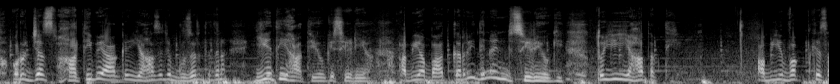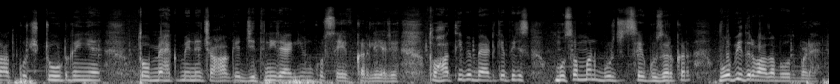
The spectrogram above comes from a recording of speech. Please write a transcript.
اور جس ہاتھی پہ آ کر یہاں سے جب گزرتے تھے نا، یہ تھی ہاتھیوں کی سیڑھیاں۔ ابھی آپ بات کر رہی تھی نا ان سیڑھیوں کی، تو یہ یہاں تک تھی۔ اب یہ وقت کے ساتھ کچھ ٹوٹ گئی ہیں، تو محکمے نے چاہا کہ جتنی رہ گئی ان کو سیو کر لیا جائے۔ تو ہاتھی پہ بیٹھ کے پھر اس مسمن برج سے گزر کر وہ بھی دروازہ بہت بڑا ہے۔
